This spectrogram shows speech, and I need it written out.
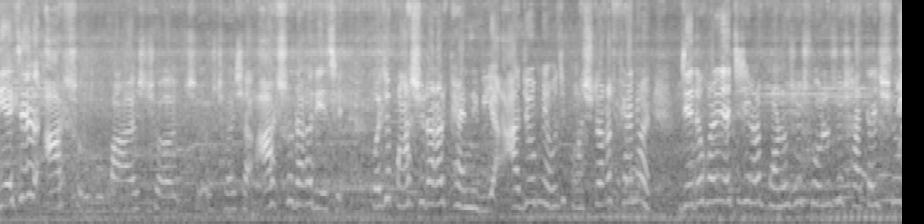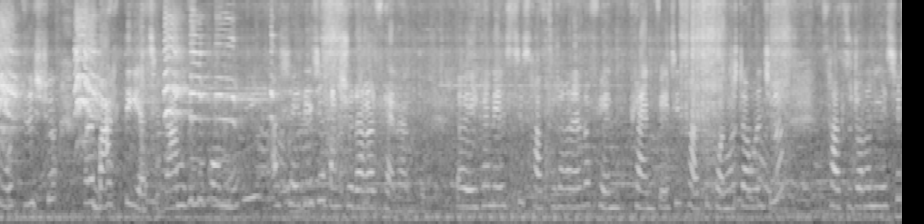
দিয়েছে আটশো, পাঁচ ছয় আটশো টাকা দিয়েছে। বলছে পাঁচশো টাকার ফ্যান নিবি। আজব নেই বলছি পাঁচশো টাকার ফ্যান হয়। যে দোকানে যাচ্ছে সেখানে পনেরোশো, ষোলোশো, সাতাইশশো, বত্রিশশো মানে বাড়তেই আছে। দাম কিন্তু কম নেই। আর সে দিয়েছে পাঁচশো টাকার ফ্যান আনতে। তো এখানে এসেছি, সাতশো টাকার একটা ফ্যান ফ্যান পেয়েছি। সাতশো পঞ্চাশ টাকা বলছিল। সাতশো টাকা নিয়েছে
